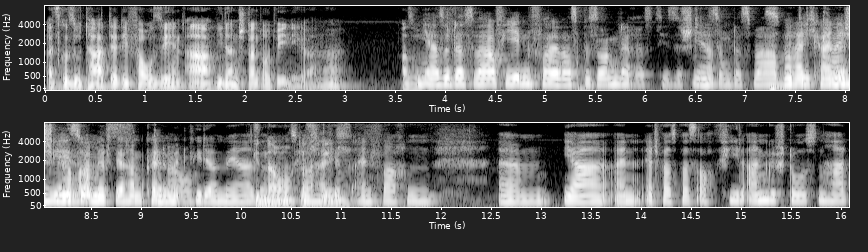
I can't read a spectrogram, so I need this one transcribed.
als Resultat der DV sehen, ah, wieder ein Standort weniger, ne? Also, Ja, also das war auf jeden Fall was Besonderes, diese Schließung. Das war Es war halt wirklich keine kein, Schließung alles- mit, wir haben keine genau. Mitglieder mehr, Genau, sondern es war halt jetzt einfach ein, ähm, ja, ein etwas, was auch viel angestoßen hat.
